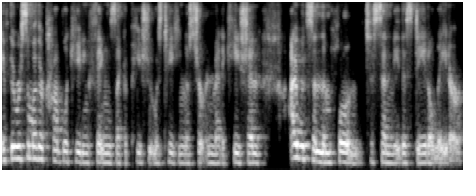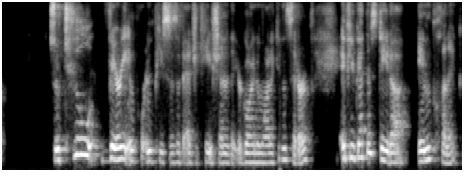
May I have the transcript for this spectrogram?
If there were some other complicating things, like a patient was taking a certain medication, I would send them home to send me this data later. So two very important pieces of education that you're going to want to consider. If you get this data in clinic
